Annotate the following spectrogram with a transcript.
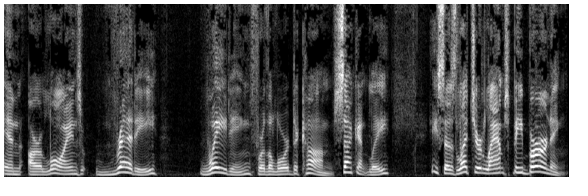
in our loins, ready, waiting for the Lord to come. Secondly, he says, let your lamps be burning.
